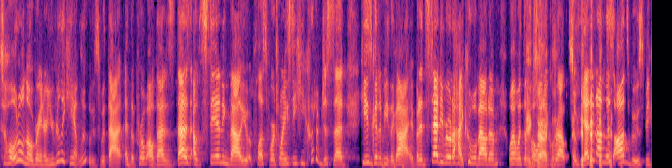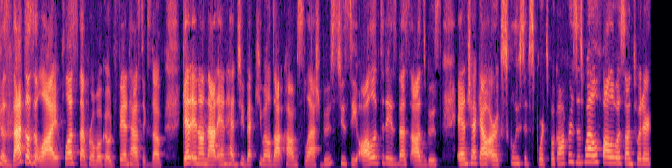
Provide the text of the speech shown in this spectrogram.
Total no brainer. You really can't lose with that. And the pro, oh, that is that is outstanding value at plus 420. See, he could have just said he's going to be the guy, but instead he wrote a haiku about him, went with the exactly. poetic route. So get in on this odds boost because that doesn't lie. Plus that promo code, fantastic stuff. Get in on that and head to betql.com slash boost to see all of today's best odds boosts and check out our exclusive sportsbook offers as well. Follow us on Twitter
